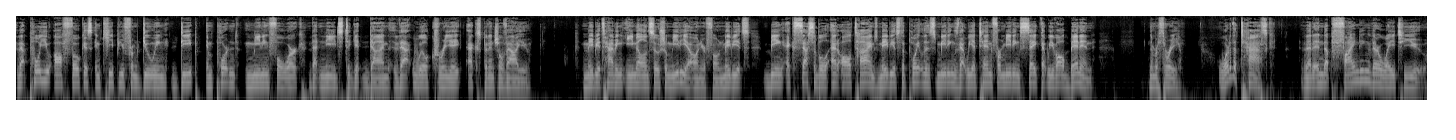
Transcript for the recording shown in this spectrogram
that pull you off focus and keep you from doing deep, important, meaningful work that needs to get done that will create exponential value? Maybe it's having email and social media on your phone. Maybe it's being accessible at all times. Maybe it's the pointless meetings that we attend for meeting's sake that we've all been in. Number three, what are the tasks that end up finding their way to you?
